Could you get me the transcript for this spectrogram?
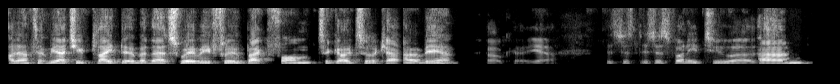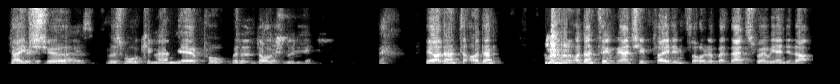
I don't think we actually played there, but that's where we flew back from to go to the Caribbean. Okay, yeah. It's just it's just funny to uh um, Dave Stewart was walking around the airport with a dog's leash. yeah, I don't I don't I don't think we actually played in Florida, but that's where we ended up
